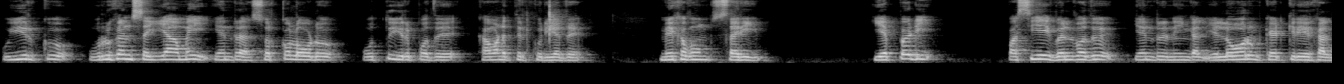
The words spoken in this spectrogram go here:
உயிர்க்கு உருகன் செய்யாமை என்ற சொற்களோடு ஒத்து இருப்பது கவனத்திற்குரியது. மிகவும் சரி. எப்படி பசியை வெல்வது என்று நீங்கள் எல்லோரும் கேட்கிறீர்கள்.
